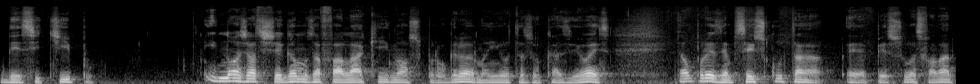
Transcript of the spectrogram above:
desse tipo, e nós já chegamos a falar aqui em nosso programa, em outras ocasiões. Então, por exemplo, você escuta é, pessoas falaram,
